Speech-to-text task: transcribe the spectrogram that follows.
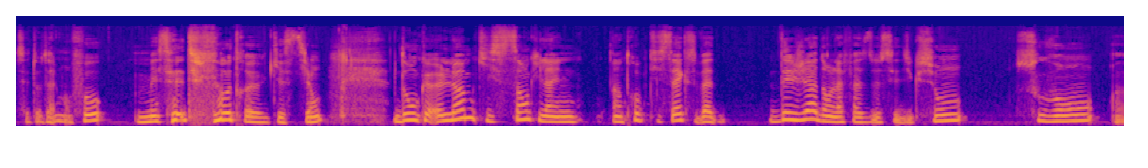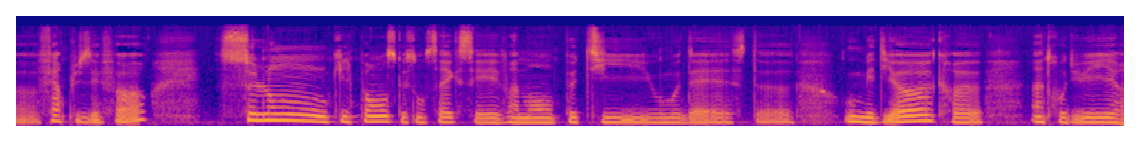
C'est totalement faux, mais c'est une autre question. Donc l'homme qui sent qu'il a un trop petit sexe va déjà dans la phase de séduction, souvent euh, faire plus d'efforts. Selon qu'il pense que son sexe est vraiment petit ou modeste euh, ou médiocre, euh, introduire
